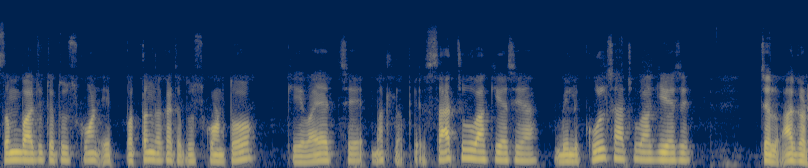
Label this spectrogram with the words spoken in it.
સમબાજુ ચતુષ્કોણ એ પતંગ આકાર ચતુષ્કોણ તો કહેવાય જ છે. મતલબ કે સાચું વાક્ય છે આ. બિલકુલ સાચું વાક્ય છે. ચલો, આગળ.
